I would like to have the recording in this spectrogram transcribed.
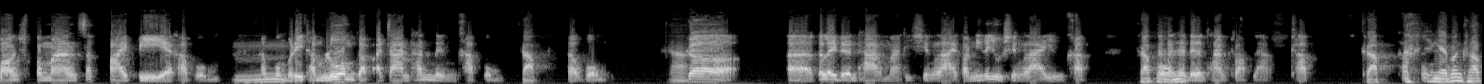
ลอนช์ประมาณสักปลายปีอะครับผมอืครับผมพอดีทำร่วมกับอาจารย์ท่านหนึ่งครับผมครับ ครับผมอ่าก็ เอ่อก็เลยเดินทางมาที่เชียงราย ตอนนี้ก็อยู่เชียงรายอยู่ครับ ครับผแต่มก็จะเดินทางกลับแล้วครับครับครับผมยังไงบ้างครับ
